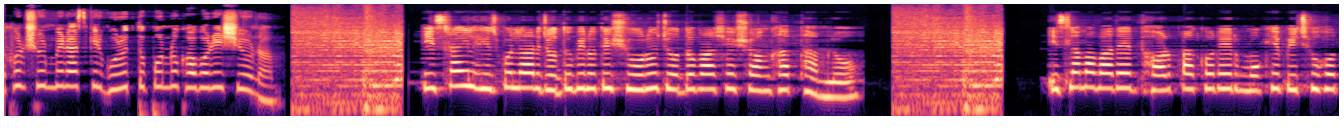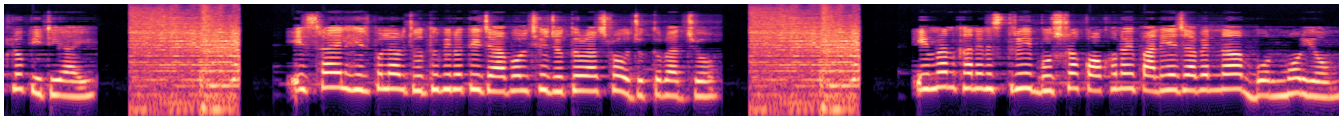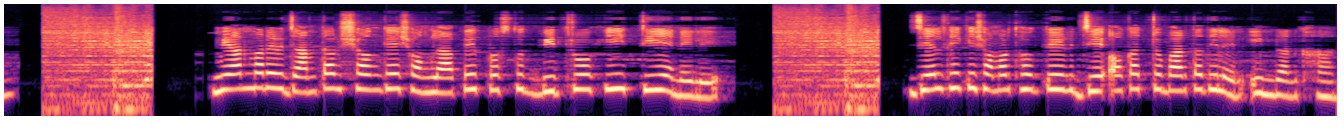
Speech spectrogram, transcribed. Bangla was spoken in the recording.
এখন শুনবেন আজকের গুরুত্বপূর্ণ খবরের শিরোনাম। ইসরায়েল হিজবুল্লাহর যুদ্ধবিরতি শুরু, চোদ্দ মাসের সংঘাত থামল। ইসলামাবাদের ধরপাকড়ের মুখে পিছু হটল পিটিআই। ইসরায়েল হিজবুল্লাহর যুদ্ধবিরতি যা বলছে যুক্তরাষ্ট্র ও যুক্তরাজ্য। ইমরান খানের স্ত্রী বুশরা কখনোই পালিয়ে যাবেন না, বোন মরিয়ম। মিয়ানমারের জান্তার সঙ্গে সংলাপে প্রস্তুত বিদ্রোহী টিএনএলএ জেল থেকে সমর্থকদের যে অকাট্য বার্তা দিলেন ইমরান খান।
